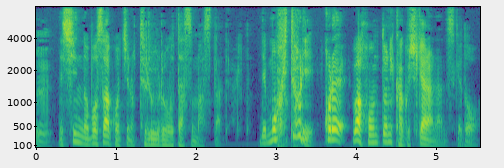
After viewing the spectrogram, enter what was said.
うん。で、真のボスはこっちのトゥルーロータスマスターであると。で、もう一人、これは本当に隠しキャラなんですけど、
